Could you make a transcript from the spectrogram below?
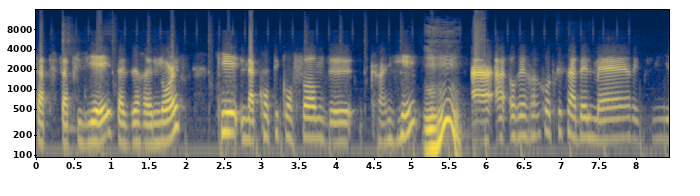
sa, sa plus vieille, c'est-à-dire North, qui est la copie conforme de Kanye, mm-hmm. a, aurait rencontré sa belle-mère. Et puis,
